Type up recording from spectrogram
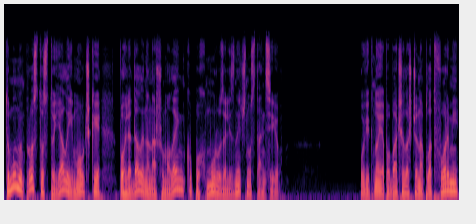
Тому ми просто стояли і мовчки поглядали на нашу маленьку похмуру залізничну станцію. У вікно я побачила, що на платформі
